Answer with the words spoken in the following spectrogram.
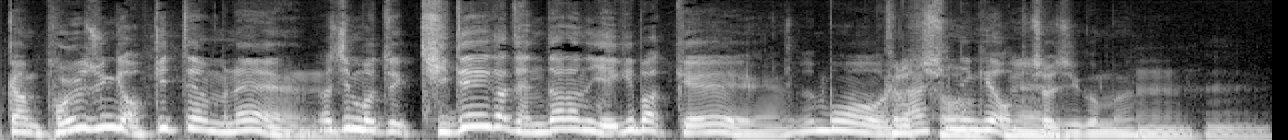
그러니까 보여준 게 없기 때문에 사실 뭐 기대가 된다라는 얘기밖에 뭐할수 그렇죠. 있는 게 없죠 네. 지금은. 음. 음.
